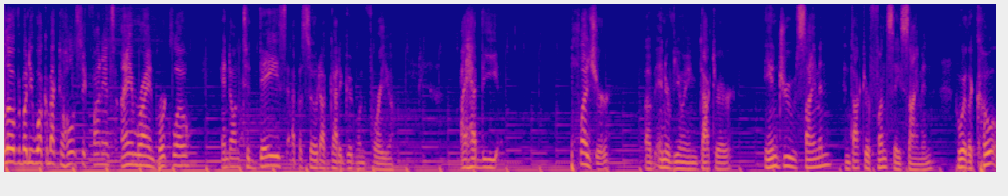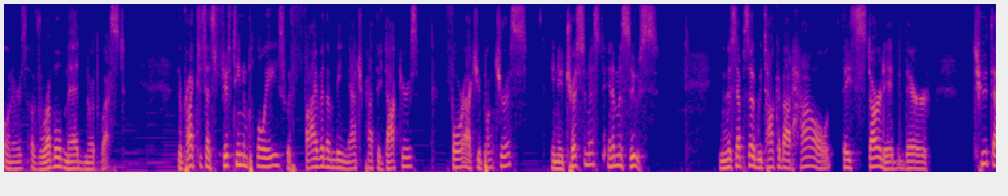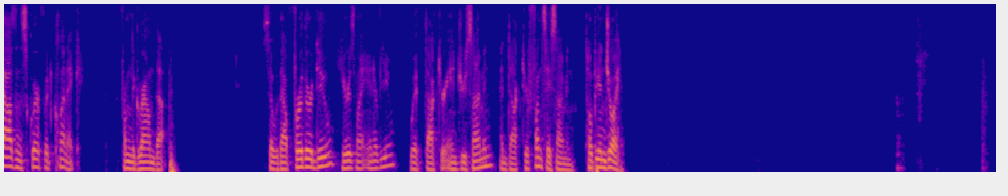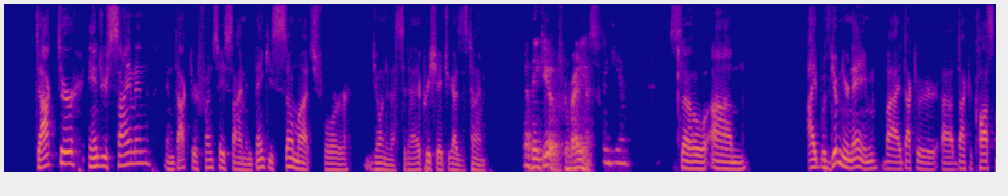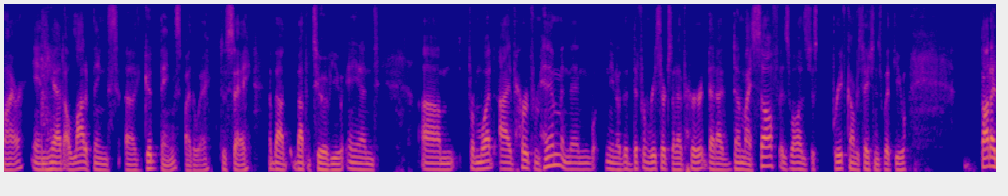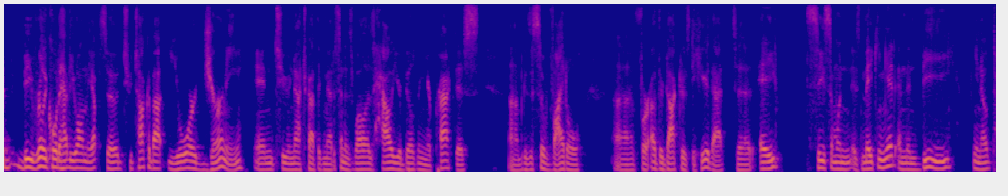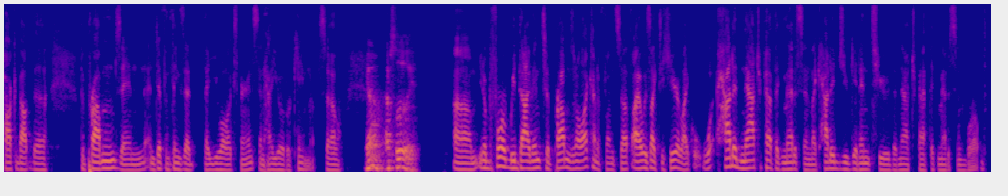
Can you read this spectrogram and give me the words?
Hello, everybody. Welcome back to Holistic Finance. I am Ryan Burklow, and on today's episode, I've got a good one for you. I had the pleasure of interviewing Dr. Andrew Simon and Dr. Funse Simon, who are the co owners of Rebel Med Northwest. Their practice has 15 employees, with five of them being naturopathic doctors, four acupuncturists, a nutritionist, and a masseuse. In this episode, we talk about how they started their 2,000 square foot clinic from the ground up. So, without further ado, here's my interview with Dr. Andrew Simon and Dr. Funse Simon. Hope you enjoy. Dr. Andrew Simon and Dr. Funse Simon, thank you so much for joining us today. I appreciate you guys' time. Yeah, thank you for inviting us. Thank you. So, um, I was given your name by Dr. Uh, Dr. Klossmeyer, and he had a lot of things, uh, good things, by the way, to say about about the two of you. And um, from what I've heard from him, and then you know the different research that I've heard that I've done myself, as well as just brief conversations with you, thought I'd be really cool to have you on the episode to talk about your journey into naturopathic medicine, as well as how you're building your practice, um, because it's so vital uh, for other doctors to hear that. To a see someone is making it and then b you know talk about the the problems and and different things that that you all experienced and how you overcame them. So yeah absolutely. um, you know before we dive into problems and all that kind of fun stuff i always like to hear like wh- how did naturopathic medicine like how did you get into the naturopathic medicine world?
